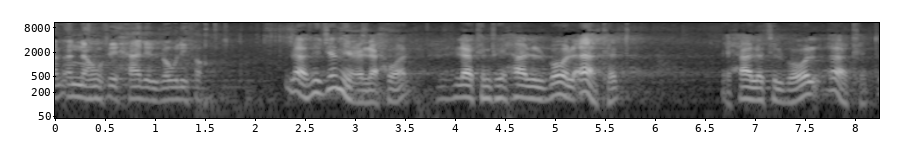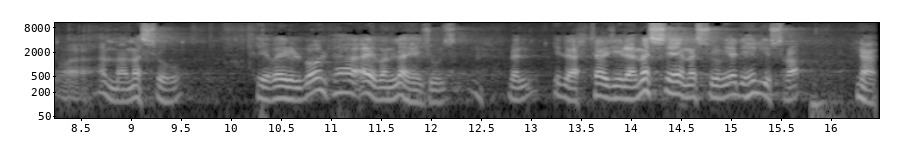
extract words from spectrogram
أم أنه في حال البول فقط؟ لا في جميع الأحوال لكن في حال البول آكد في حالة البول آكد وأما مسه في غير البول فأيضا لا يجوز بل إذا احتاج إلى مسه يمسه بيده اليسرى. نعم.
